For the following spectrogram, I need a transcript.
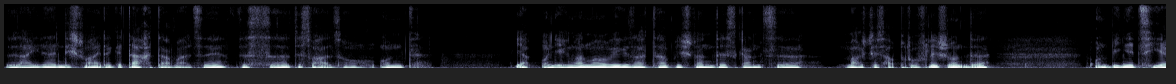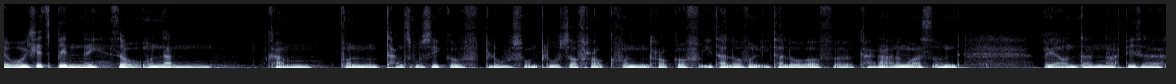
leider nicht weiter gedacht damals. Ne? Das, äh, das war halt so. Und ja, und irgendwann mal, wie gesagt, habe ich dann das Ganze mache ich das hauptberuflich und, äh, und bin jetzt hier, wo ich jetzt bin. Ne? So, und dann kam von Tanzmusik auf Blues, von Blues auf Rock, von Rock auf Italo, von Italo auf äh, keine Ahnung was. Und ja, und dann nach dieser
